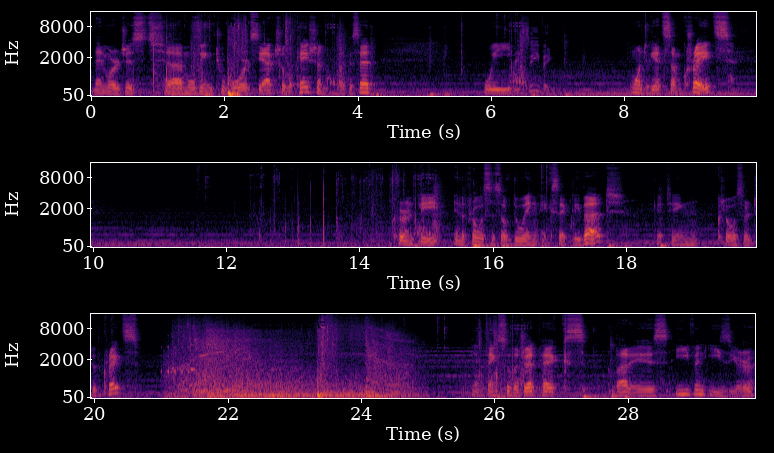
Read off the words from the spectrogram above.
then we're just uh, moving towards the actual location. Like I said, we Receiving. want to get some crates. Currently in the process of doing exactly that, getting closer to the crates. And thanks to the jetpacks, that is even easier.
